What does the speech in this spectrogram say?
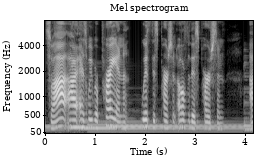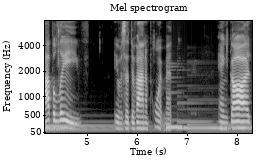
So I, I as we were praying with this person over this person, I believe it was a divine appointment, and God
